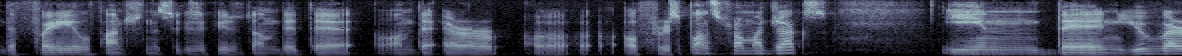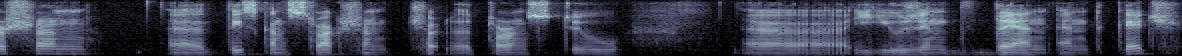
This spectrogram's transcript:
the fail function is executed on the, the on the error uh, of response from Ajax. In the new version, uh, this construction uh, turns to uh, using then and catch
